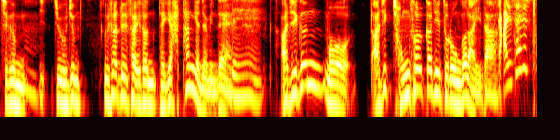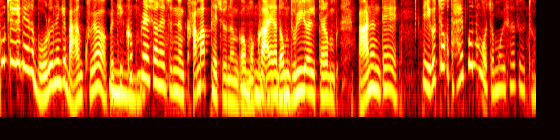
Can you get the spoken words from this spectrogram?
지금 음. 요즘 의사들 사이에선 되게 핫한 개념인데 네. 아직은 뭐 아직 정설까지 들어온 건 아니다. 아직 사실 통증에 대해서 모르는 게 많고요. 그 음. 디컴프레션 해주는 감압 해주는 거, 뭐그 안에가 너무 눌려 있다면 많은데 근데 이것저것 다 해보는 거죠, 뭐 의사들도.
